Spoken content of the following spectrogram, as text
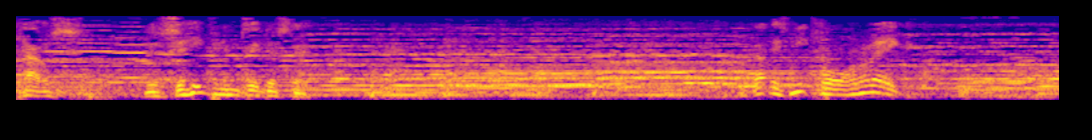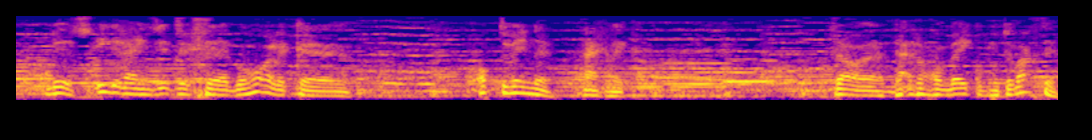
Trouwens, de 27e. Dat is niet volgende week. Dus iedereen zit zich eh, behoorlijk eh, op te winden, eigenlijk. We daar nog een week op moeten wachten.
